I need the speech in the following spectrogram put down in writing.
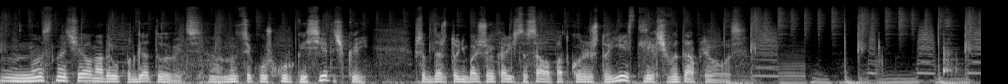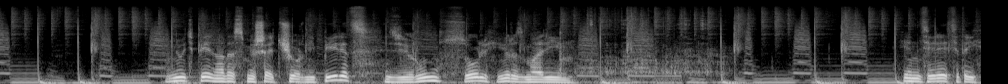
Но сначала надо его подготовить. Натеку шкуркой сеточкой, чтобы даже то небольшое количество сала под кожей, что есть, легче вытапливалось. Ну, теперь надо смешать черный перец, зиру, соль и розмарин. И натереть этой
